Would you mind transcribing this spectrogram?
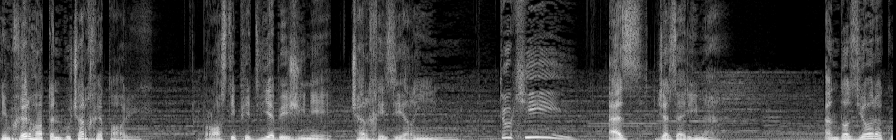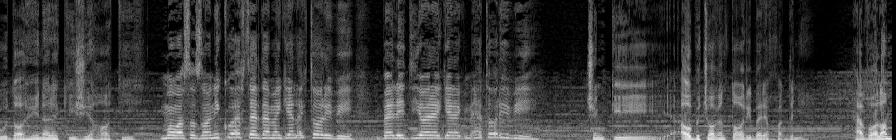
ایم خیر هاتن بو چرخ تاری راستی پیدویه بیجینه چرخ زیرین تو کی؟ از جزریمه اندازیارکو داهینرکی جهاتی مواسازانی کو افتر گلک تاری بی بلی دیاره گلک نه تاری بی چنکی او بچاوین تاری بری خود دنی هفالان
